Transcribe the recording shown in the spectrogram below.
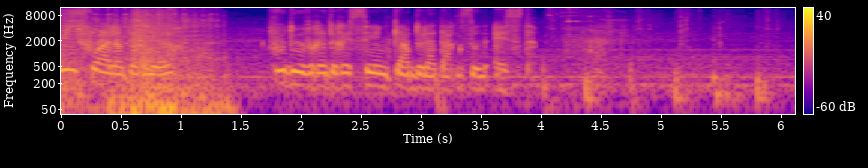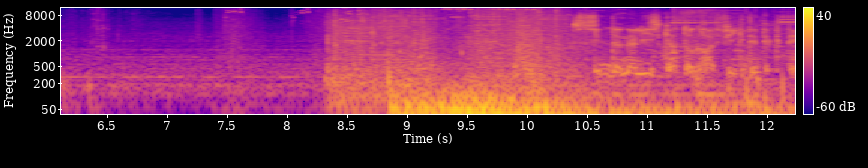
Une fois à l'intérieur, vous devrez dresser une carte de la Dark Zone Est. Site d'analyse cartographique détecté.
